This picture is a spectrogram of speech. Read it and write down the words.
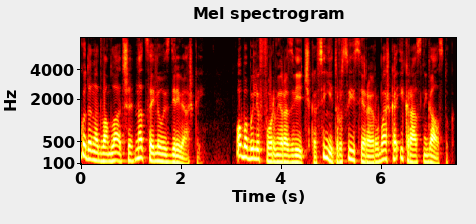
года на два младше, нацелилась деревяшкой. Оба были в форме разведчиков, синие трусы, серая рубашка и красный галстук.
